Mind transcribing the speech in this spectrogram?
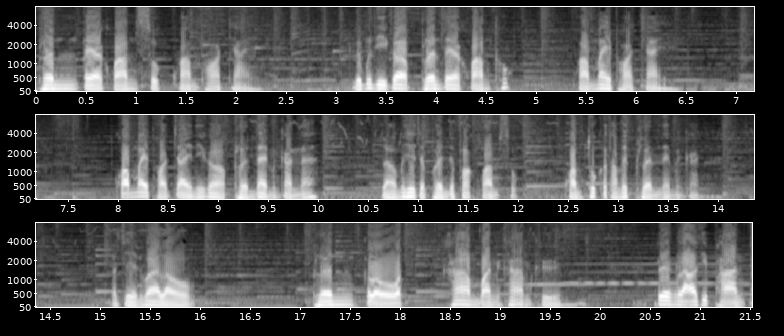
เพลินไปกับความสุขความพอใจ หรือบางทีก็เพลินไปกับความทุกข์ความไม่พอใจ ความไม่พอใจนี่ก็เพลินได้เหมือนกันนะ เราไม่ใช่จะเพลินเฉพาะความสุข ความทุกข์ก็ทำให้เพลินได้เหมือนกัน เราจะเห็นว่าเรา เพลินโกรธ ข้ามวันข้ามคืน เรื่องราวที่ผ่านไป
